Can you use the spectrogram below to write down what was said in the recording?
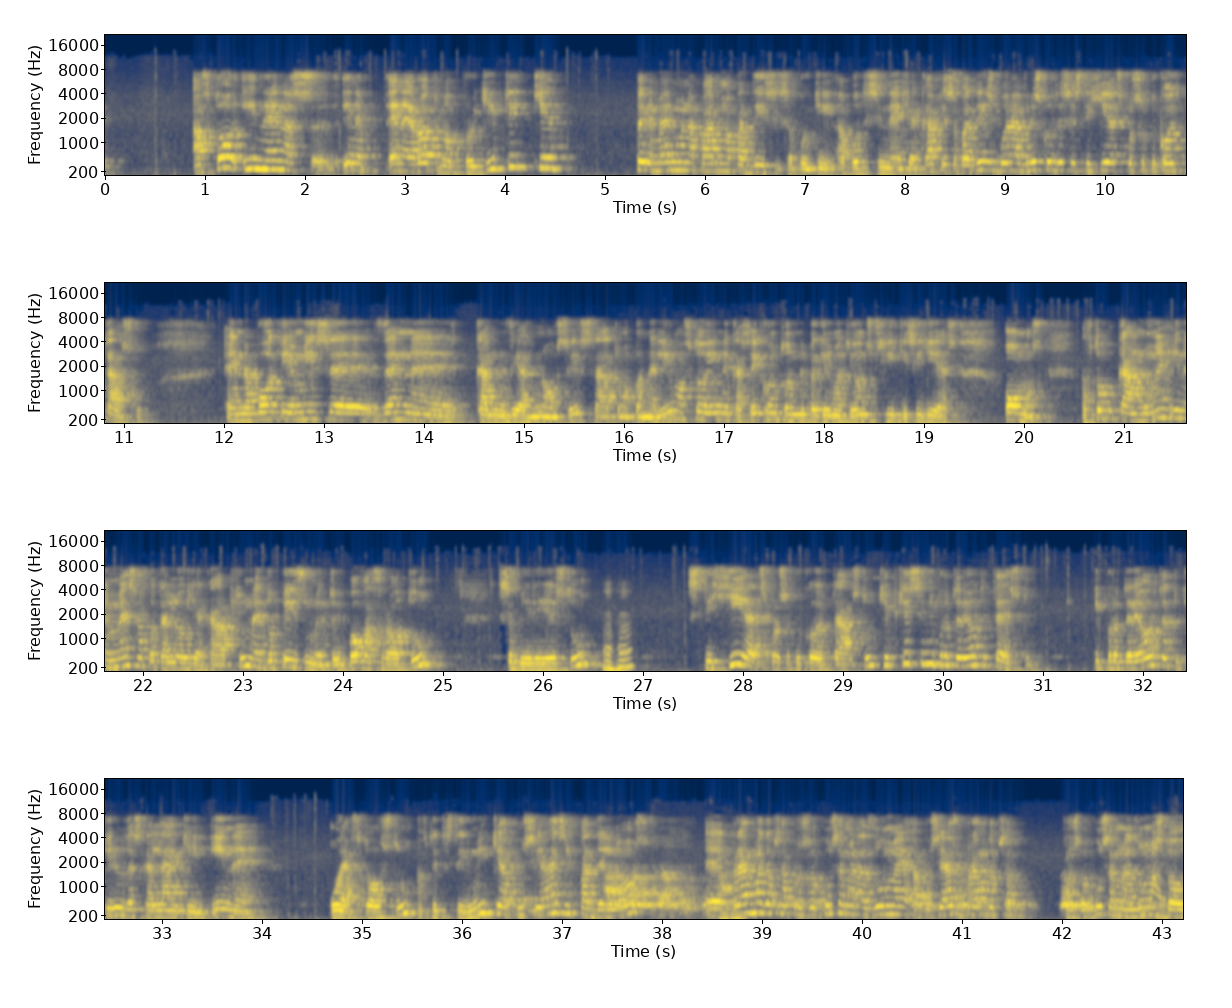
αυτό είναι, ένας, είναι ένα ερώτημα που προκύπτει και περιμένουμε να πάρουμε απαντήσεις από εκεί, από τη συνέχεια. Κάποιες απαντήσεις μπορεί να βρίσκονται σε στοιχεία της προσωπικότητάς του. Ε, να πω ότι εμείς ε, δεν ε, κάνουμε διαγνώσεις στα άτομα που αναλύουμε, αυτό είναι καθήκον των επαγγελματιών της ψυχικής υγείας. Όμως, αυτό που κάνουμε είναι μέσα από τα λόγια κάποιου να εντοπίζουμε το υπόβαθρό του, τις εμπειρίες του, στοιχεία της προσωπικότητάς του και ποιες είναι οι προτεραιότητές του. Η προτεραιότητα του κυρίου Δασκαλάκη είναι ο εαυτός του αυτή τη στιγμή και απουσιάζει παντελώς ε, πράγματα που θα προσδοκούσαμε να δούμε, απουσιάζουν πράγματα που θα προσδοκούσαμε να δούμε στο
